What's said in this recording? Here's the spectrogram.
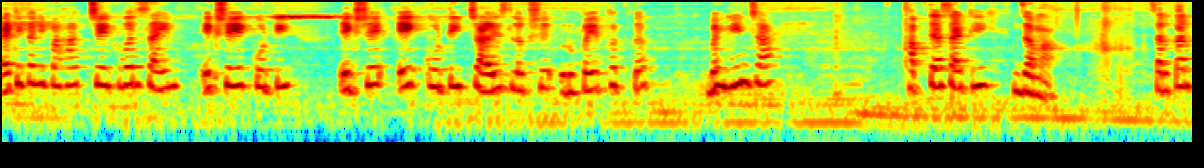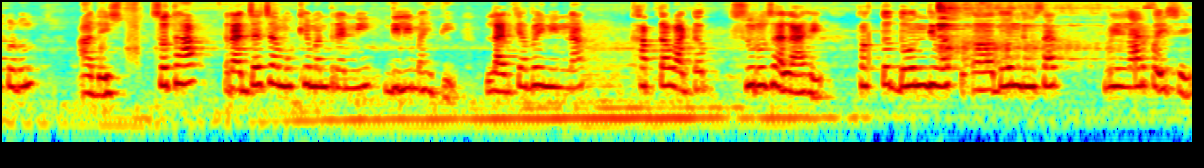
या ठिकाणी पहा चेकवर साईन एकशे एक कोटी एकशे एक कोटी चाळीस लक्ष रुपये फक्त बहिणींच्या हप्त्यासाठी जमा. सरकारकडून आदेश. स्वतः राज्याच्या मुख्यमंत्र्यांनी दिली माहिती. लाडक्या बहिणींना हप्ता वाटप सुरू झालं आहे. फक्त दोन दिवस दोन दिवसात मिळणार पैसे.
